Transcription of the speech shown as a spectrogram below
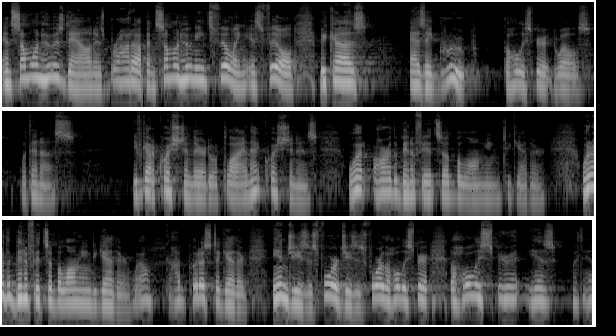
and someone who is down is brought up, and someone who needs filling is filled because as a group, the Holy Spirit dwells within us. You've got a question there to apply, and that question is what are the benefits of belonging together? What are the benefits of belonging together? Well, God put us together in Jesus, for Jesus, for the Holy Spirit. The Holy Spirit is within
